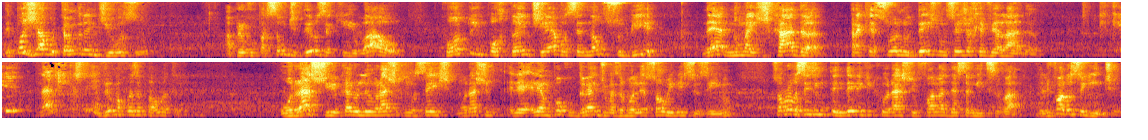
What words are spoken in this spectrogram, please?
depois de algo tão grandioso, a preocupação de Deus é que, uau, quanto importante é você não subir né, numa escada para que a sua nudez não seja revelada. O que, que, né, o que isso tem a ver uma coisa com a outra? O Rashi, eu quero ler o Rashi com vocês. O Rashi, ele, ele, é um pouco grande, mas eu vou ler só o iníciozinho. Só para vocês entenderem o que, que o Rashi fala dessa mitzvah. Ele fala o seguinte:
